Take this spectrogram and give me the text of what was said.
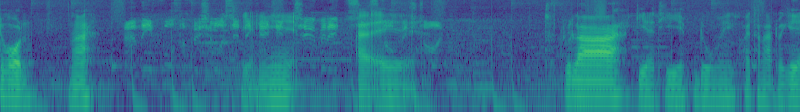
ทุกคนนะอย่างนี้เออเวลากี่นาทีดูไม่ค่อยถนัดเมื่อกี้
